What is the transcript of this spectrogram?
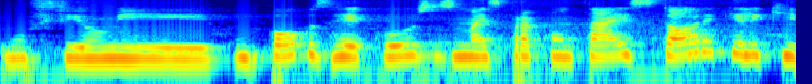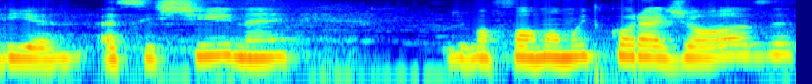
um filme com poucos recursos, mas para contar a história que ele queria assistir, né? De uma forma muito corajosa.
